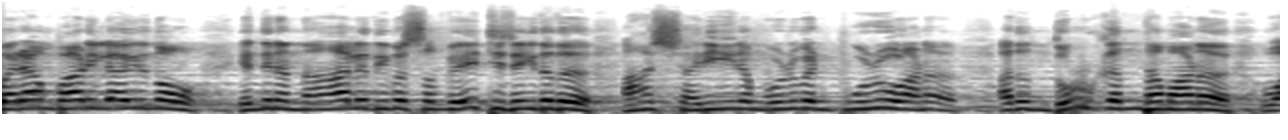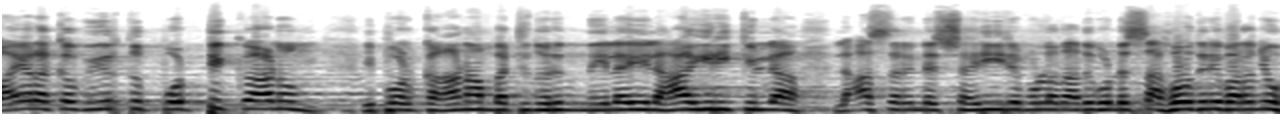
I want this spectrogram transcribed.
വരാൻ പാടില്ലായിരുന്നോ? എന്തിനാ നാല് ദിവസം വെയിറ്റ് ചെയ്തത്? ആ ശരീരം മുഴുവൻ പുഴുവാണ്. അത് ദുർഗന്ധമാണ്. വയറൊക്കെ വീർത്ത് പൊട്ടിക്കാണും. ഇപ്പോൾ കാണാൻ പറ്റുന്ന ഒരു നിലയിലായിരിക്കില്ല. ലാസറിന്റെ ശരീരമുള്ളത് അതുകൊണ്ട് സഹോദരി പറഞ്ഞു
